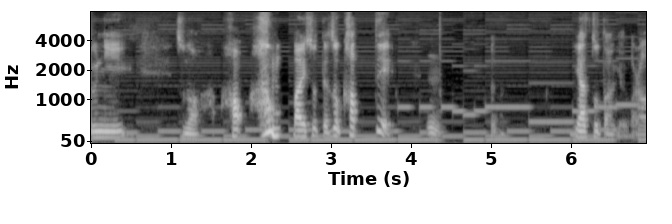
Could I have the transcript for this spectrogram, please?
通に、その、は販売しとったやつを買って、やっとったわけだから、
